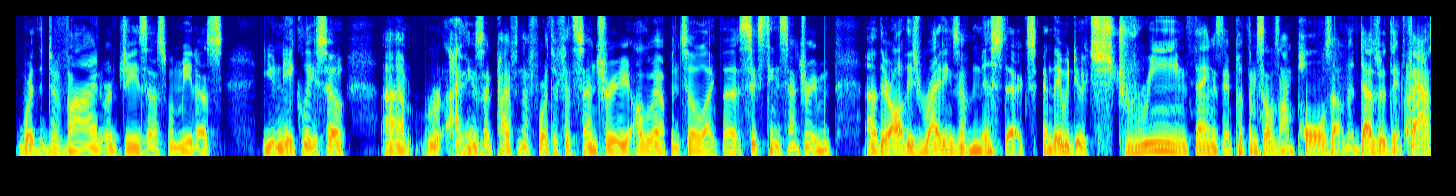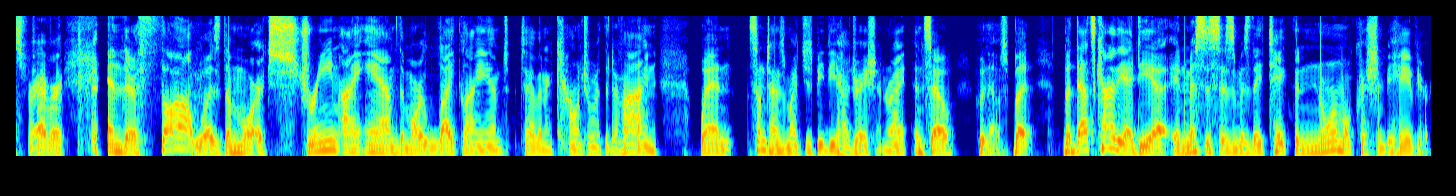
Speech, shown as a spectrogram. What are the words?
where the divine or Jesus will meet us uniquely. So um, I think it's like probably from the fourth or fifth century all the way up until like the 16th century. Uh, there are all these writings of mystics, and they would do extreme things. They put themselves on poles out in the desert. They'd fast forever, and their thought was the more extreme I am, the more likely I am to have an encounter with the divine. When sometimes it might just be dehydration, right? And so who knows? But but that's kind of the idea in mysticism is they take the normal Christian behavior,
